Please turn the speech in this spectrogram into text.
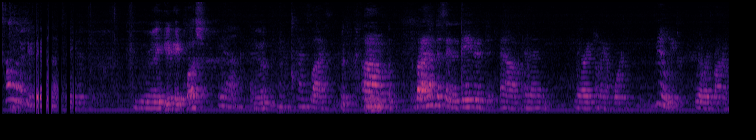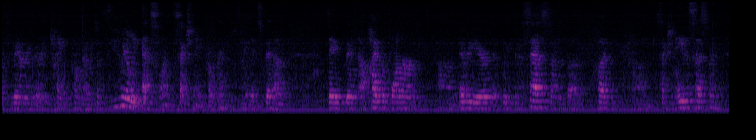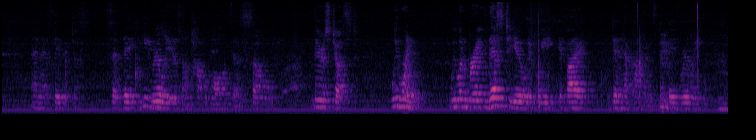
How long have you been in that David? Eight, eight- eight plus? Yeah. Yeah. Time flies. Um, But I have to say that David um, and then Mary coming on board really, really run a very, very tight program. It's a really excellent Section 8 program. I mean, it's been a, they've been a high performer um, every year that we've been assessed under the HUD um, Section 8 assessment. And as David just said, they, he really is on top of all of this. So there's just, we wouldn't, we wouldn't bring this to you if we, if I didn't have confidence that Mm. they've really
